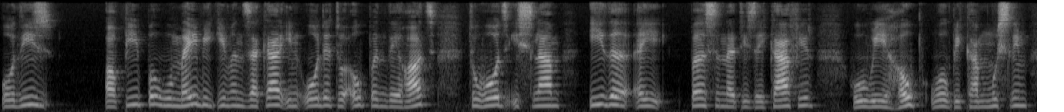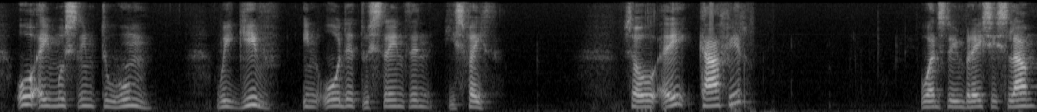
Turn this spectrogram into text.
or these are people who may be given zakah in order to open their hearts towards Islam either a person that is a kafir who we hope will become Muslim or a Muslim to whom we give in order to strengthen his faith. So a kafir wants to embrace Islam,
